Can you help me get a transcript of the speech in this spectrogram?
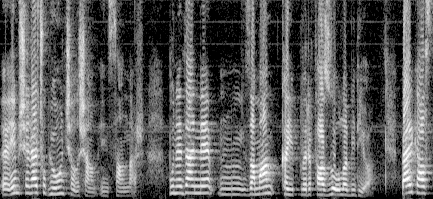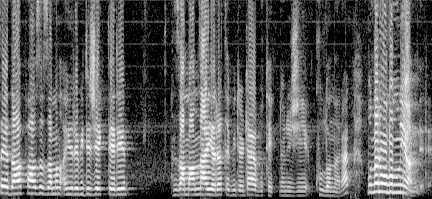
e, hemşireler çok yoğun çalışan insanlar. Bu nedenle zaman kayıpları fazla olabiliyor. Belki hastaya daha fazla zaman ayırabilecekleri zamanlar yaratabilirler bu teknolojiyi kullanarak. Bunlar olumlu yönleri.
